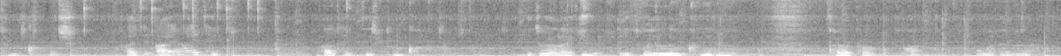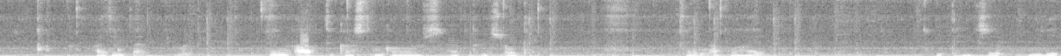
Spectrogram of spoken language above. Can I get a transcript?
too colors. I, th I, I think I'll take this blue color. It will like it, it will look little purple, but whatever. I think that would be. Then add to custom colors and press OK. Then apply. It takes a minute.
